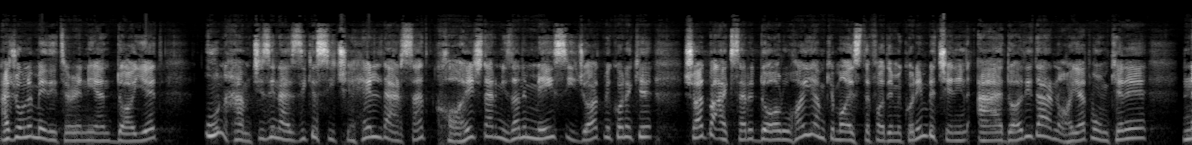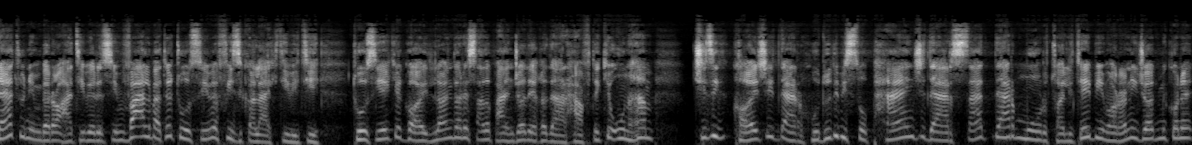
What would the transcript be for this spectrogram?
از جمله Mediterranean diet اون هم چیزی نزدیک سی چهل درصد کاهش در میزان MACE ایجاد می‌کنه که شاید با اکثر داروهایی هم که ما استفاده می‌کنیم به چنین اعدادی در نهایت ممکنه نتونیم به راحتی برسیم و البته توصیه به physical activity توصیه که guideline داره 150 دقیقه در هفته که اون هم چیزی کاهشی در حدود 25 درصد در mortality بیماران ایجاد می‌کنه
